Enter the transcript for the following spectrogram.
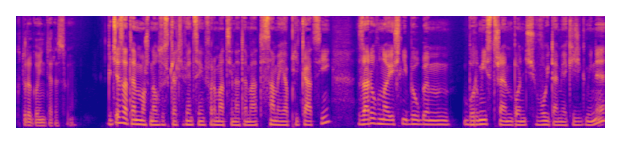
którego interesuje. Gdzie zatem można uzyskać więcej informacji na temat samej aplikacji, zarówno jeśli byłbym burmistrzem bądź wójtem jakiejś gminy,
